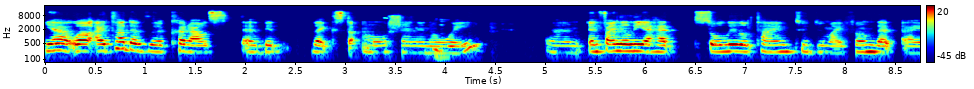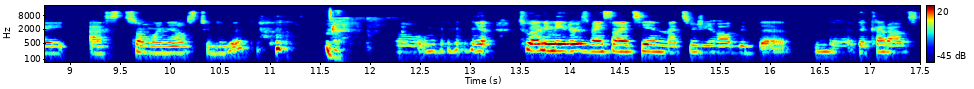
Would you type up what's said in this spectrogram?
Yeah, well, I thought of the cutouts a bit like stop motion in a mm. way. Um, and finally, I had so little time to do my film that I asked someone else to do it. so, yeah, two animators, Vincent Etier and Mathieu Girard, did the, the, the cutouts.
